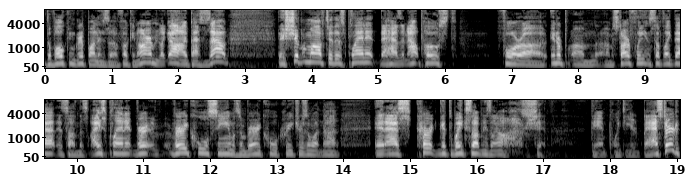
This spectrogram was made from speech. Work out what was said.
the Vulcan grip on his uh, fucking arm, like, oh, he passes out. They ship him off to this planet that has an outpost for uh, inter, um, um, Starfleet and stuff like that. It's on this ice planet. Very, very cool scene with some very cool creatures and whatnot. And as Kirk gets wakes up and he's like, oh shit, damn pointy eared bastard.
